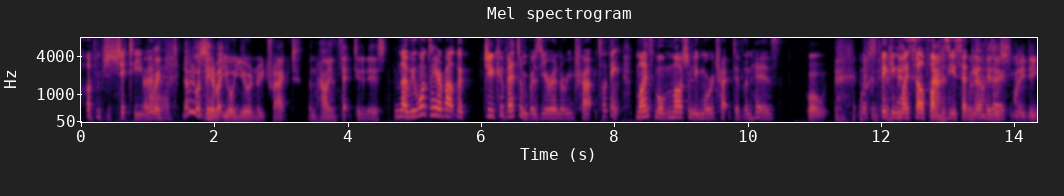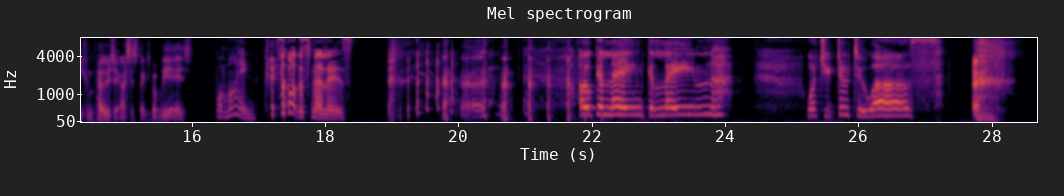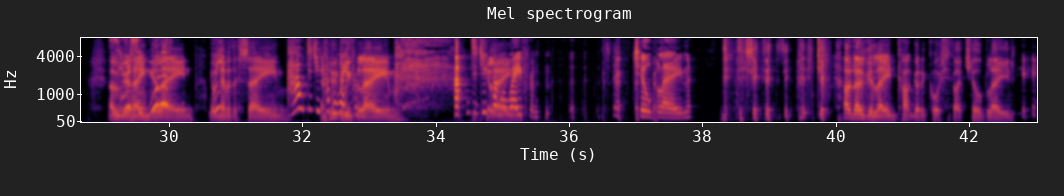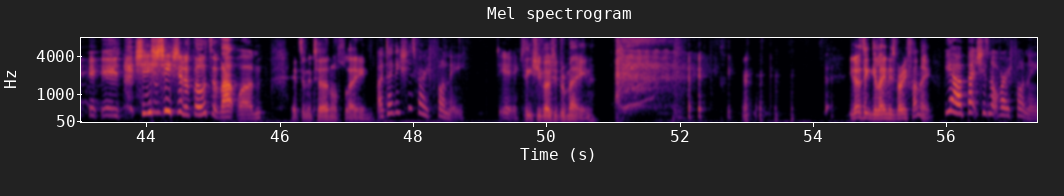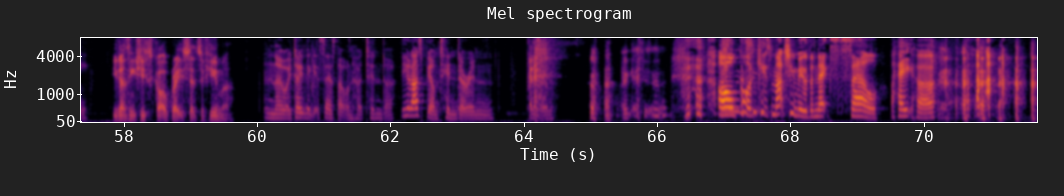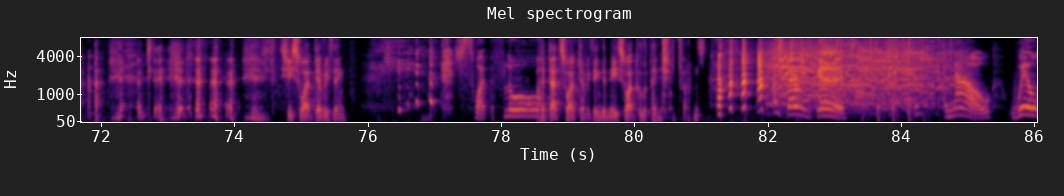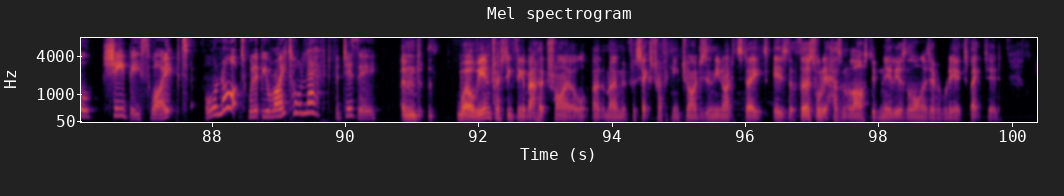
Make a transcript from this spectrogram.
I'm shitty Anyway, mad. nobody wants to hear about your urinary tract and how infected it is. No, we want to hear about the Duke of Edinburgh's urinary tract. I think mine's more marginally more attractive than his. Well, Am I just bigging myself up, Now- as you said well, the other his day? is slightly decomposing. I suspect it probably is. What mine? Is that what the smell is? oh, Ghislaine, Ghislaine, what you do to us? Oh, what if Ghislaine, you're we- never the same. How did you and come who away do we from? blame? How did you come away from? Chill, Blaine. oh no, Ghislaine can't go to court. She's got a chilblain. she she should have thought of that one. It's an eternal flame. I don't think she's very funny. Do you? Do you think she voted Remain? You don't think Ghislaine is very funny? Yeah, I bet she's not very funny. You don't think she's got a great sense of humour? No, I don't think it says that on her Tinder. You're allowed to be on Tinder in prison. oh God, keeps matching me with the next cell. I hate her. she swiped everything. She swiped the floor. Her dad swiped everything, didn't he? He swiped all the pension funds. Very good. and now, will she be swiped or not? Will it be right or left for Jizzy? And well, the interesting thing about her trial at the moment for sex trafficking charges in the United States is that first of all, it hasn't lasted nearly as long as everybody expected.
